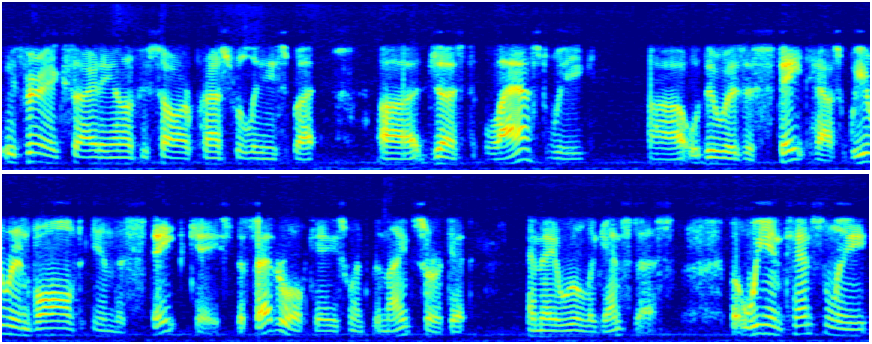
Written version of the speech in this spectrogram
It's very exciting. I don't know if you saw our press release, but uh, just last week, uh, there was a state house. We were involved in the state case. The federal case went to the Ninth Circuit, and they ruled against us. But we intentionally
